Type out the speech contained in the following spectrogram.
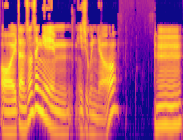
어, 일단 선생님이시군요. 음,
